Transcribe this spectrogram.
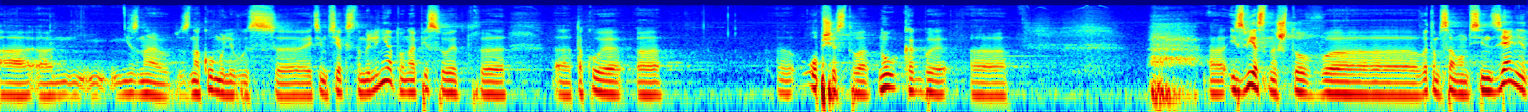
А, не знаю, знакомы ли вы с э, этим текстом или нет, он описывает такое общество, ну, как бы Э, известно, что в, в этом самом Синьцзяне,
